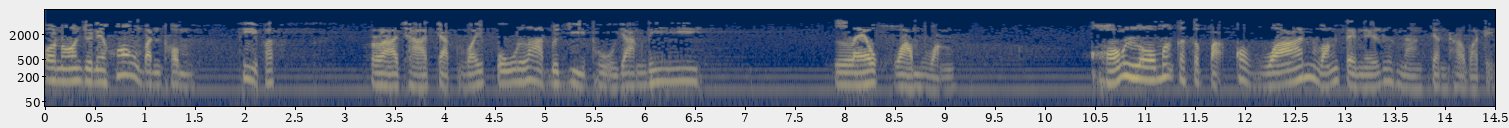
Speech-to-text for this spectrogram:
ก็นอนอยู่ในห้องบรรทมที่พระราชาจัดไว้ปูลาดด้วยยีผูอย่างดี แล้วความหวัง ของโลมกัสปะก็หวานหวังแต่ในเรื่องนางจันทรวดี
